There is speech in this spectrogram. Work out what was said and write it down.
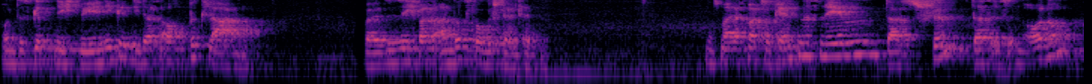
Und es gibt nicht wenige, die das auch beklagen, weil sie sich was anderes vorgestellt hätten. Muss man erstmal zur Kenntnis nehmen, das stimmt, das ist in Ordnung.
